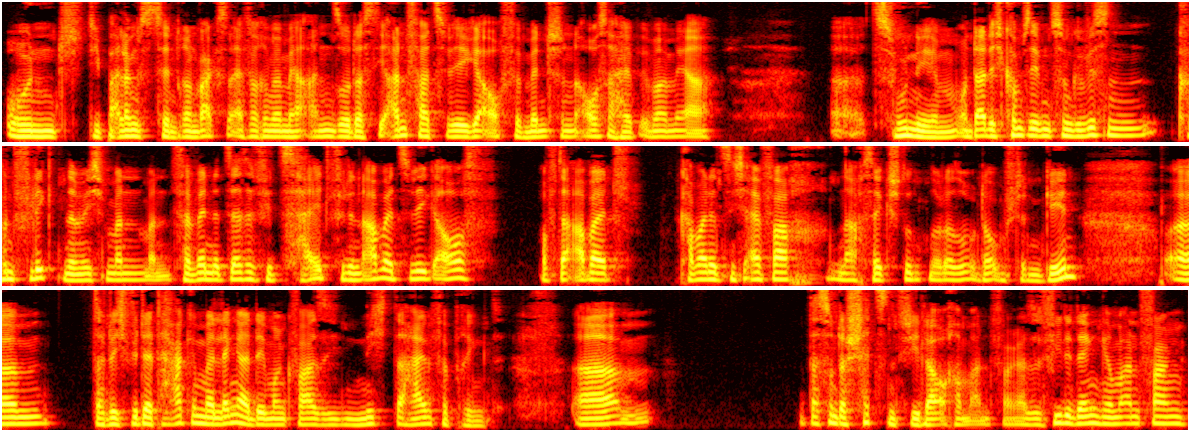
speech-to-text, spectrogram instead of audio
Und die Ballungszentren wachsen einfach immer mehr an, so dass die Anfahrtswege auch für Menschen außerhalb immer mehr äh, zunehmen. Und dadurch kommt es eben zum gewissen Konflikt, nämlich man, man verwendet sehr, sehr viel Zeit für den Arbeitsweg auf. Auf der Arbeit kann man jetzt nicht einfach nach sechs Stunden oder so unter Umständen gehen. Ähm, dadurch wird der Tag immer länger, den man quasi nicht daheim verbringt. Ähm, das unterschätzen viele auch am Anfang. Also viele denken am Anfang,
